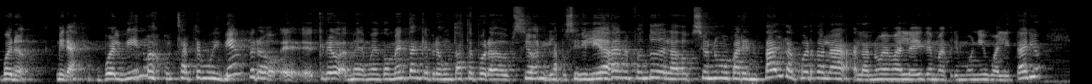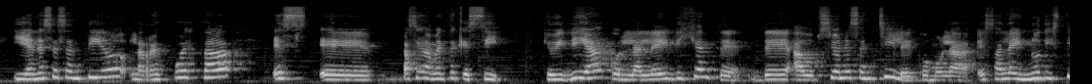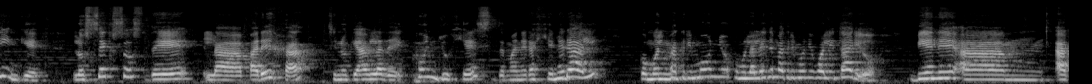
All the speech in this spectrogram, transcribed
Bueno, mira, volví no a escucharte muy bien, pero eh, eh, creo, me, comentan que preguntaste por adopción, la posibilidad en el fondo de la adopción homoparental de acuerdo a la, nueva ley de matrimonio igualitario. Y en ese sentido, la respuesta es eh, básicamente que sí, que hoy día con la ley vigente de adopciones en Chile, como la, esa ley no distingue los sexos de la pareja, sino que habla de cónyuges de manera general, como el matrimonio, como la ley de matrimonio igualitario, viene a,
